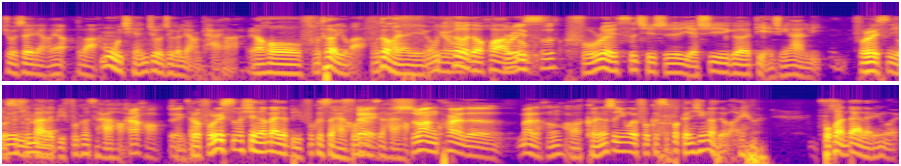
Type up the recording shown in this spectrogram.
就这两辆，对吧？目前就这个两台啊。然后福特有吧？福特好像也有。福特的话，福瑞斯，福瑞斯其实也是一个典型案例。福瑞斯也是卖的比福克斯还好，还好。对，福瑞斯现在卖的比福克斯还好，福克斯还好。十万块的卖的很好啊，可能是因为福克斯不更新了，对吧？因为不换代了，因为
